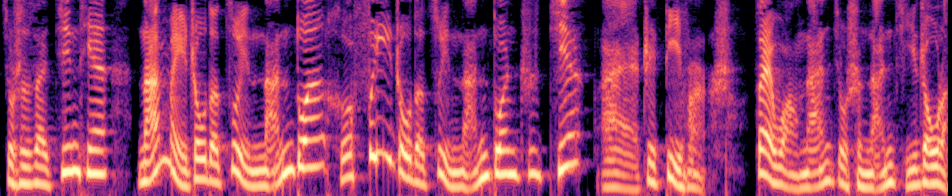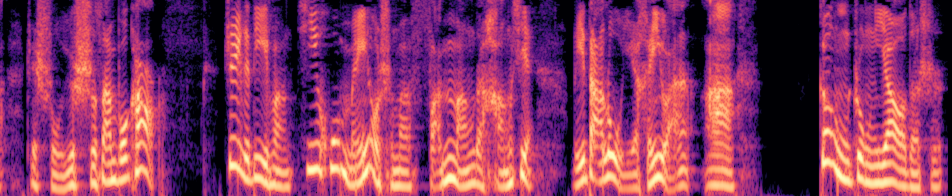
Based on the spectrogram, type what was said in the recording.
就是在今天南美洲的最南端和非洲的最南端之间。哎，这地方再往南就是南极洲了，这属于十三波靠。这个地方几乎没有什么繁忙的航线，离大陆也很远啊。更重要的是，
